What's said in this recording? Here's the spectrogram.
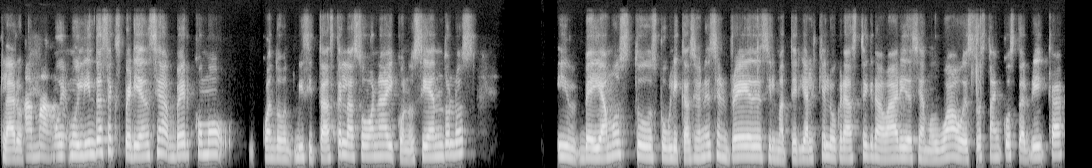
Claro, muy, muy linda esa experiencia, ver cómo cuando visitaste la zona y conociéndolos y veíamos tus publicaciones en redes y el material que lograste grabar y decíamos, wow, esto está en Costa Rica,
